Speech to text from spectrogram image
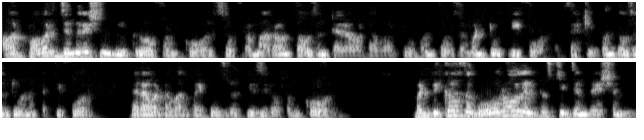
our power generation will grow from coal. So, from around 1000 terawatt hour to 1000, 1234, exactly 1234 terawatt hour by 2030 from coal. But because the overall electricity generation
